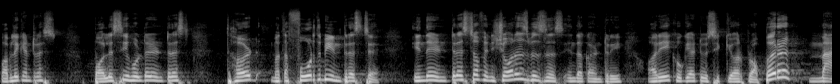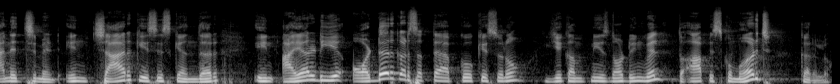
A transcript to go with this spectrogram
public interest policy holder interest third मतलब फोर्थ भी इंटरेस्ट है. In the interest of insurance business in the country और एक हो गया टू सिक्योर प्रॉपर मैनेजमेंट इन चार केसेस के अंदर इन आईआरडीए ऑर्डर कर सकता है आपको कि सुनो, ये company is not doing well तो आप इसको मर्ज कर लो।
